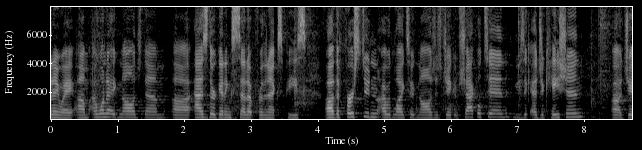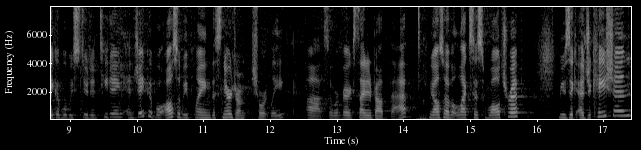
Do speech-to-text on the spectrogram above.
But anyway, um, I want to acknowledge them uh, as they're getting set up for the next piece. Uh, the first student I would like to acknowledge is Jacob Shackleton, music education. Uh, Jacob will be student teaching, and Jacob will also be playing the snare drum shortly. Uh, so we're very excited about that. We also have Alexis Waltrip, music education.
